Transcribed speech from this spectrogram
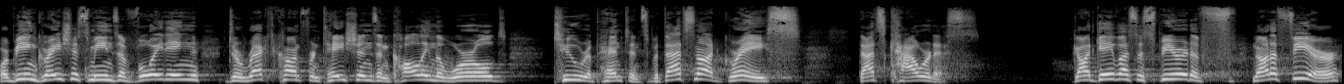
Or being gracious means avoiding direct confrontations and calling the world to repentance. But that's not grace. That's cowardice. God gave us a spirit of, not of fear,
